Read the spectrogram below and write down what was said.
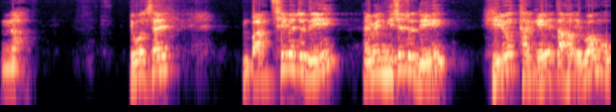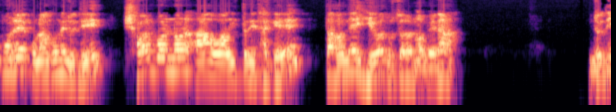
না। কি বলছে? বাচ্চিমে যদি আমি নিচে যদি হিয়ত থাকে তাহলে এবং উপরে কোনাকুনে যদি স্বরবর্ণ আ ওয়া ইত্যাদি থাকে, তাহলে হিয়ত উচ্চারণ হবে না। যদি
